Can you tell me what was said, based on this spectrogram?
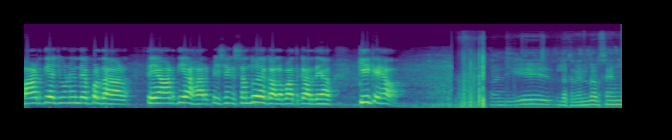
ਆੜਤੀਆ ਯੂਨੀਅਨ ਦੇ ਪ੍ਰਧਾਨ ਤੇ ਆੜਤੀਆ ਹਰਪ੍ਰੀਤ ਸਿੰਘ ਸੰਧੂ ਨਾਲ ਗੱਲਬਾਤ ਕਰਦੇ ਹਾਂ। ਕੀ ਕਿਹਾ? ਹਾਂਜੀ, ਇਹ ਲਖਵਿੰਦਰ ਸਿੰਘ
